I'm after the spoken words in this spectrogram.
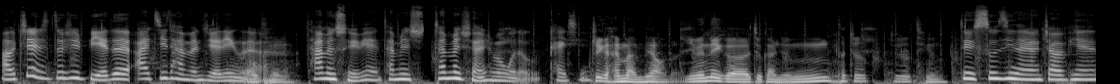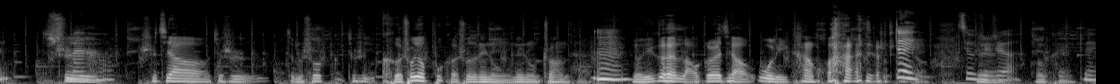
哦，这都是别的阿基他们决定的 OK，他们随便，他们他们选什么我都开心。这个还蛮妙的，因为那个就感觉嗯，他就就是挺对苏记那张照片，是蛮好。是叫就是怎么说，就是可说又不可说的那种那种状态。嗯，有一个老歌叫《雾里看花》，就是。对就是这。OK，对，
